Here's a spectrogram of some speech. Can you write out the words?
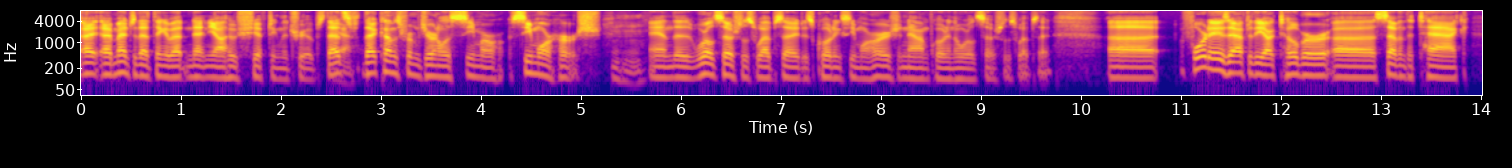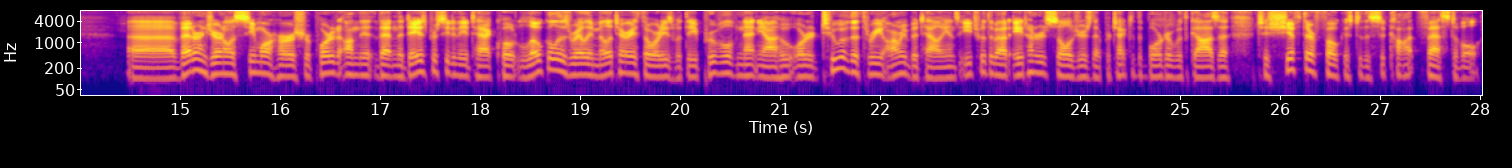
I, I mentioned that thing about Netanyahu shifting the troops. That's Yeah. that comes from journalist Seymour Seymour Hersh, and the World Socialist website is quoting Seymour Hersh, and now I'm quoting the World Socialist website. Uh, four days after the October seventh attack. Uh, veteran journalist Seymour Hersh reported on the, that in the days preceding the attack, quote, local Israeli military authorities, with the approval of Netanyahu, ordered two of the three army battalions, each with about 800 soldiers that protected the border with Gaza, to shift their focus to the Sukkot festival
